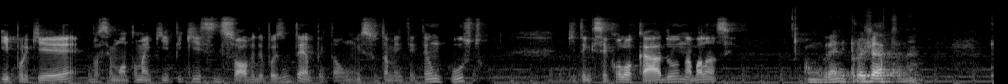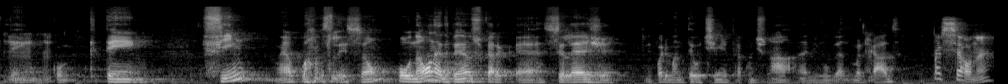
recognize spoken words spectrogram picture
e porque você monta uma equipe que se dissolve depois de um tempo. Então, isso também tem, tem um custo que tem que ser colocado na balança. Um grande projeto, né? Que tem, uhum. que tem fim, né, a eleição, ou não, né? Dependendo se o cara é, se elege, ele pode manter o time para continuar né, divulgando o mercado. É parcial, né?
